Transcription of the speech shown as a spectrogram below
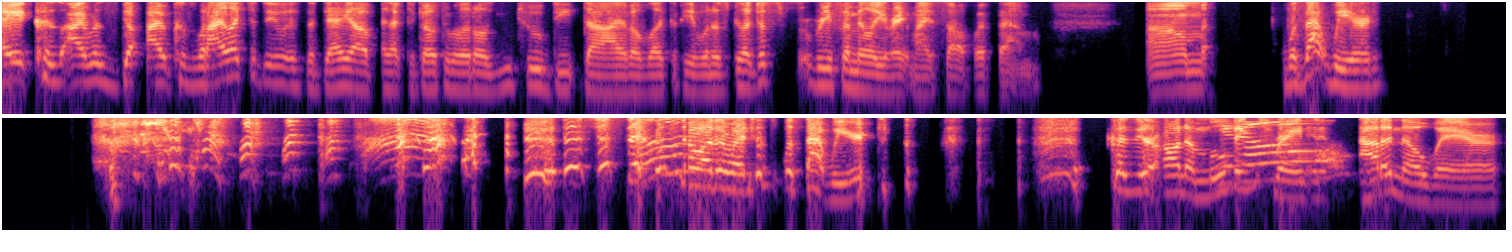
because I, was because what I like to do is the day of I like to go through a little YouTube deep dive of like the people and just be like just refamiliate myself with them. Um, was that weird? there's just there was no other way. Just was that weird? Because you're on a moving you know, train and it's out of nowhere.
